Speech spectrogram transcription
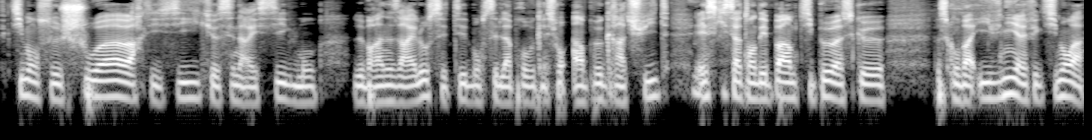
effectivement, ce choix artistique, scénaristique, bon, de Brian Azzarello, c'était, bon, c'est de la provocation un peu gratuite. Mm. Est-ce qu'il s'attendait pas un petit peu à ce que, parce qu'on va y venir, effectivement, à,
